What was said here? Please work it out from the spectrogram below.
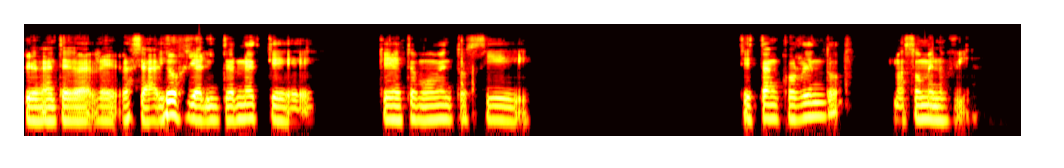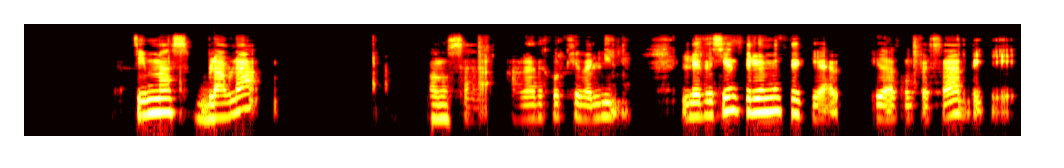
Primeramente, gracias a Dios y al Internet que, en estos momentos sí, sí están corriendo más o menos bien. Sin más, bla bla, vamos a hablar de Jorge Valdivia. Les decía anteriormente que iba a confesar de que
